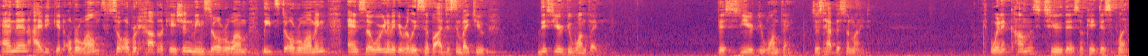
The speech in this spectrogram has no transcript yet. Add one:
And then I get overwhelmed. So overcomplication means to overwhelm, leads to overwhelming. And so we're going to make it really simple. I just invite you this year, do one thing. This year, do one thing. Just have this in mind. When it comes to this, okay, discipline,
